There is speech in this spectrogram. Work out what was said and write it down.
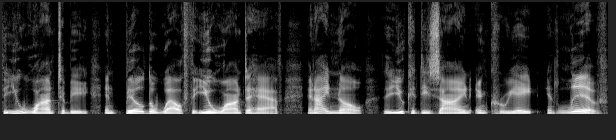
that you want to be and build the wealth that you want to have. And I know that you could design and create and live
